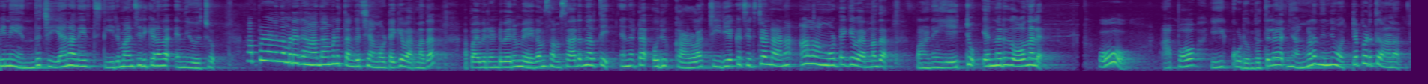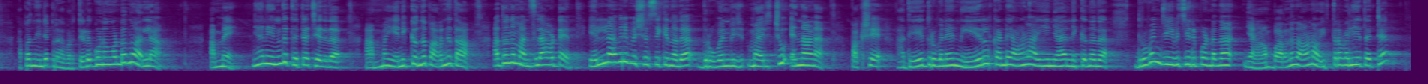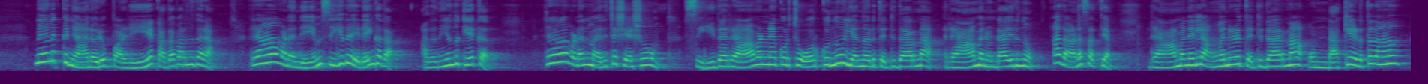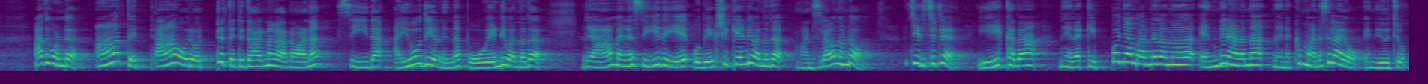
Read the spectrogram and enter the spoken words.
പിന്നെ എന്ത് ചെയ്യാനാണ് നീ തീരുമാനിച്ചിരിക്കണത്? എന്ന് ചോദിച്ചു. അപ്പോഴാണ് നമ്മുടെ രാധാമണി തങ്കച്ചി അങ്ങോട്ടേക്ക് വരണത്. അപ്പോൾ ഇവർ രണ്ടുപേരും വേഗം സംസാരം നിർത്തി. എന്നിട്ട് ഒരു കള്ള ചിരിയൊക്കെ ചിരിച്ചുകൊണ്ടാണ് ആൾ അങ്ങോട്ടേക്ക് വരണത്. പണി ഏറ്റു എന്നൊരു തോന്നൽ ഓ അപ്പോൾ ഈ കുടുംബത്തിൽ ഞങ്ങൾ നിന്നെ ഒറ്റപ്പെടുത്തുകയാണ്. അപ്പം നിന്റെ പ്രവൃത്തിയുടെ ഗുണം കൊണ്ടൊന്നും അല്ല. അമ്മേ ഞാൻ എന്ത് തെറ്റാ ചെയ്തത്? അമ്മ എനിക്കൊന്ന് പറഞ്ഞു താ. അതൊന്ന് മനസ്സിലാവട്ടെ. എല്ലാവരും വിശ്വസിക്കുന്നത് ധ്രുവൻ മരിച്ചു എന്നാണ്. പക്ഷേ അതേ ധ്രുവനെ നേരിൽ കണ്ട ആളായി ഞാൻ നിൽക്കുന്നത്. ധ്രുവൻ ജീവിച്ചിരിപ്പുണ്ടെന്ന് ഞാൻ പറഞ്ഞതാണോ ഇത്ര വലിയ തെറ്റ്? നിനക്ക് ഞാനൊരു പഴയ കഥ പറഞ്ഞു തരാം. രാവണന്റെയും സീതയുടെയും കഥ. അത് നീ ഒന്ന് കേക്ക്. രാവണൻ മരിച്ച ശേഷവും സീത രാവണനെക്കുറിച്ച് ഓർക്കുന്നു എന്നൊരു തെറ്റിദ്ധാരണ രാമനുണ്ടായിരുന്നു. അതാണ് സത്യം. രാമനിൽ അങ്ങനൊരു തെറ്റിദ്ധാരണ ഉണ്ടാക്കിയെടുത്തതാണ്. അതുകൊണ്ട് ആ തെറ്റ് ആ ഒരു ഒറ്റ തെറ്റിദ്ധാരണ കാരണമാണ് സീത അയോധ്യയിൽ നിന്ന് പോവേണ്ടി വന്നത്. രാമന് സീതയെ ഉപേക്ഷിക്കേണ്ടി വന്നത് മനസ്സിലാവുന്നുണ്ടോ? ചിരിച്ചിട്ട് ഈ കഥ നിനക്കിപ്പോൾ ഞാൻ പറഞ്ഞു തന്നത് എന്തിനാണെന്ന് നിനക്ക് മനസ്സിലായോ? എന്ന് ചോദിച്ചു.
